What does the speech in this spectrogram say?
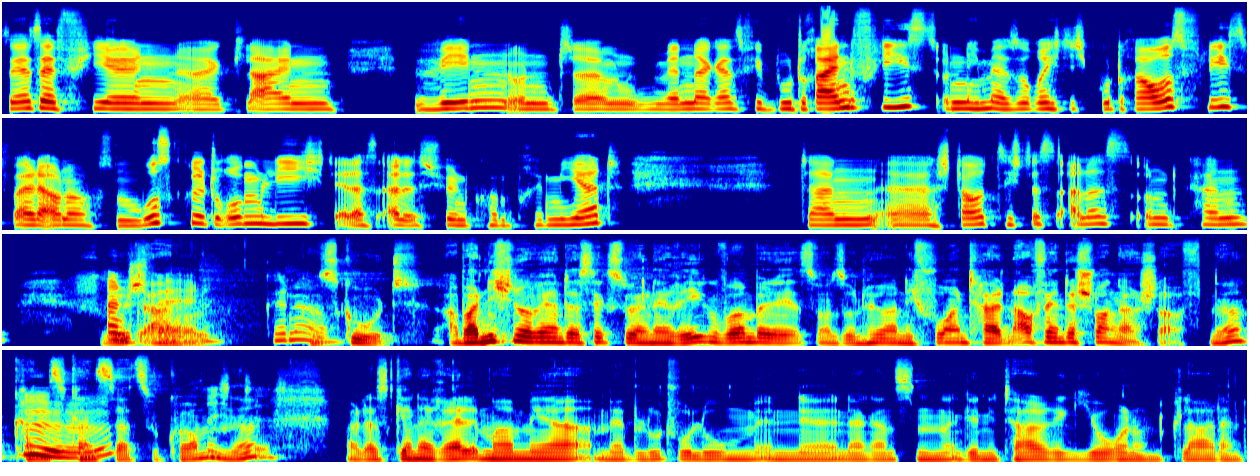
sehr, sehr vielen, äh, kleinen Venen und, ähm, wenn da ganz viel Blut reinfließt und nicht mehr so richtig gut rausfließt, weil da auch noch so 'n Muskel drum liegt, der das alles schön komprimiert, dann, äh, staut sich das alles und kann Schwillt an. anschwellen. Das ist Genau. gut. Aber nicht nur während der sexuellen Erregung, wollen wir jetzt unseren Hörern nicht vorenthalten, auch während der Schwangerschaft, ne, kann's kann's Mhm. dazu kommen, ne? Weil das generell immer mehr mehr Blutvolumen in der in der ganzen Genitalregion und klar, dann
